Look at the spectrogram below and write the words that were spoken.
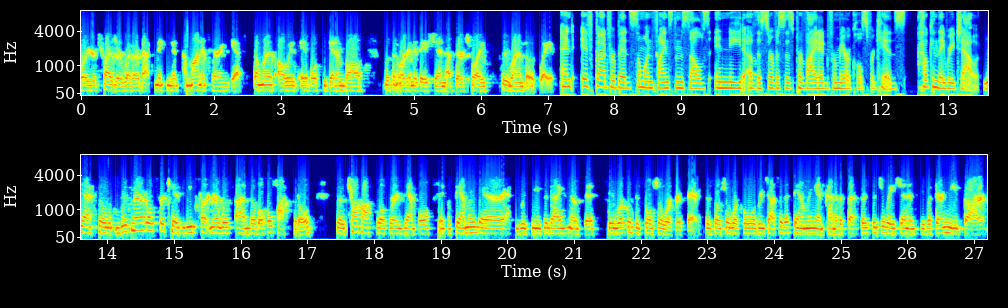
or your treasure, whether that's making a, a monetary gift. Someone is always able to get involved with an organization of their choice through one of those ways. And if, God forbid, someone finds themselves in need of the services provided for Miracles for Kids, how can they reach out? Yeah, so with Miracles for Kids, we partner with um, the local hospitals. So CHOC Hospital, for example, if a family there receives a diagnosis, they work with the social workers there. The social worker will reach out to the family and kind of assess their situation and see what their needs are,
